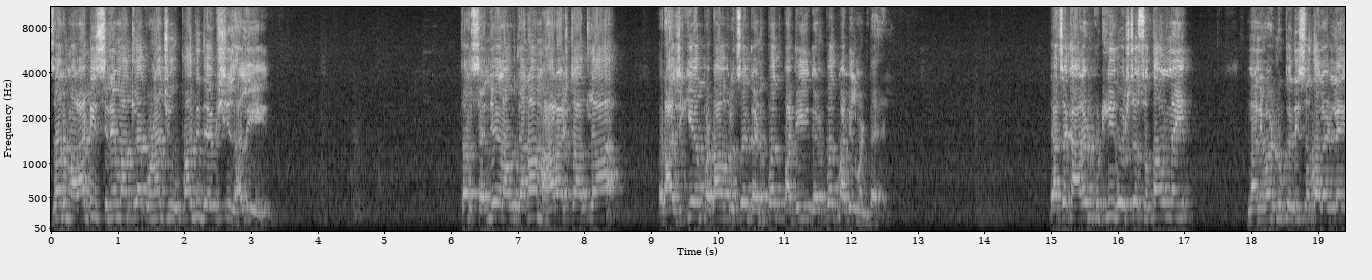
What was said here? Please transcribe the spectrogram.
जर मराठी सिनेमातल्या कोणाची उपाधी द्यावीशी झाली तर संजय राऊत यांना महाराष्ट्रातल्या राजकीय पटावरचं गणपत पाटील गणपत पाटील म्हणता येईल याचं कारण कुठली गोष्ट स्वतःहून नाही. ना निवडणूक कधी स्वतः लढले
